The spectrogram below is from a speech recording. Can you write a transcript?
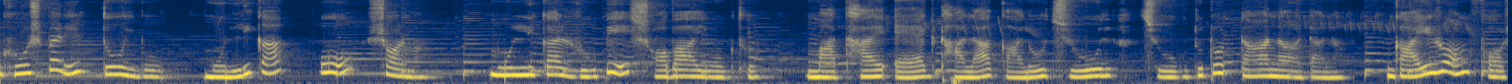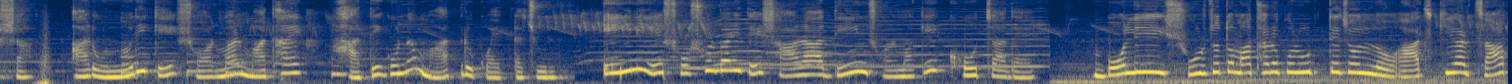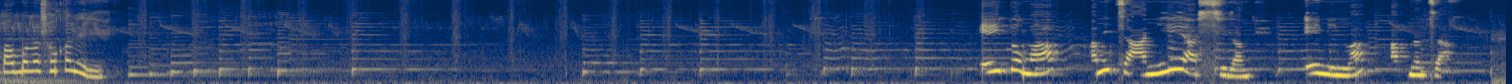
ঘোষবাড়ির দুই বউ, মল্লিকা ও শর্মা। মল্লিকার রূপে সবাই মুগ্ধ। মাথায় এক ঢালা কালো চুল, চোখ দুটো টানা টানা। গায়ের রং ফর্সা। আর অন্যদিকে শর্মার মাথায় হাতে গোনা মাত্র কয়েকটা চুল। এই নিয়ে শ্বশুর বাড়িতে সারা দিন শর্মাকে খোঁচা দেয়। বলি সূর্য তো মাথার উপর উঠতে চলল। আজ কি আর চা পাবো না সকালে? এই তো মা আমি চা নিয়ে আসছিলাম। এই নিন মা আপনার চা।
